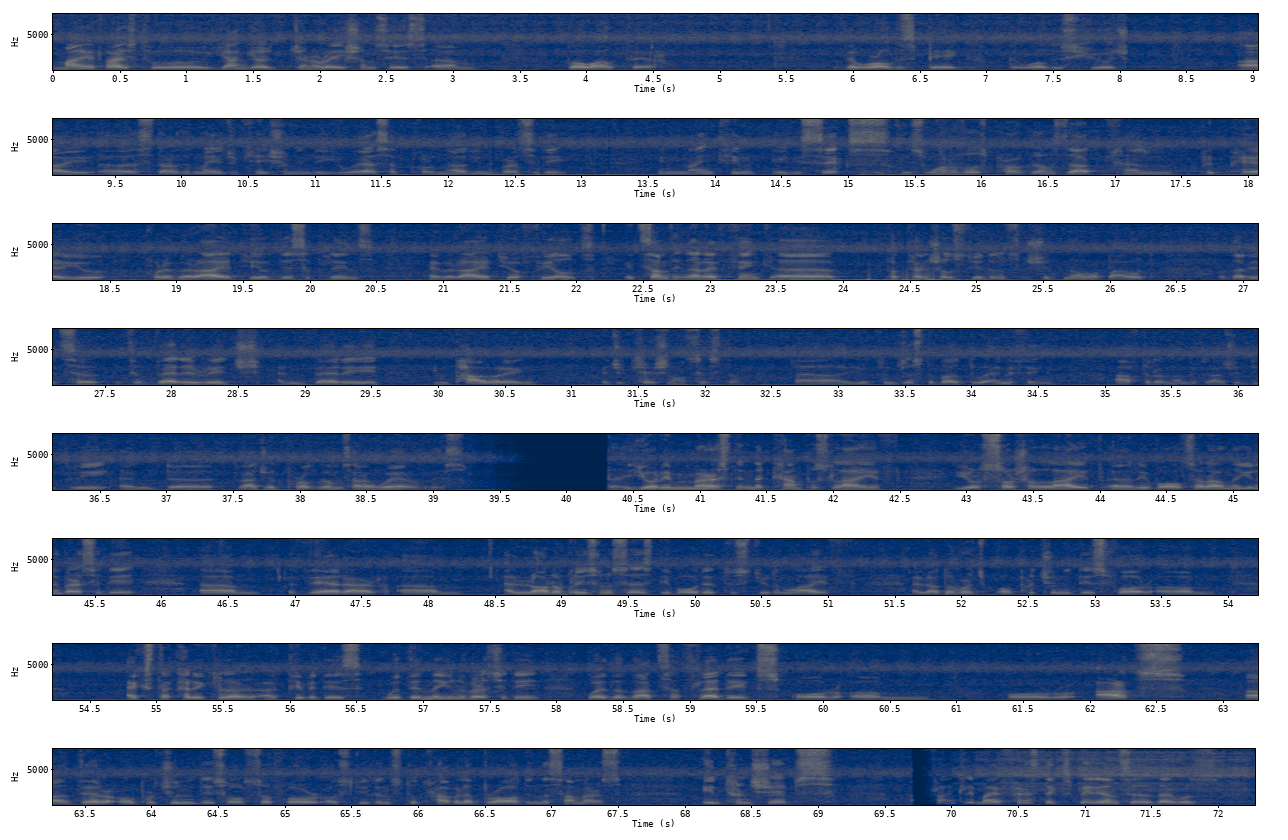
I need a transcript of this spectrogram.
My advice to younger generations is um, go out there. The world is big, the world is huge. I uh, started my education in the US at Cornell University in 1986. It's one of those programs that can prepare you for a variety of disciplines, a variety of fields. It's something that I think uh, potential students should know about, that it's a, it's a very rich and very empowering educational system. Uh, you can just about do anything after an undergraduate degree, and uh, graduate programs are aware of this. You're immersed in the campus life, your social life uh, revolves around the university. Um, there are um, a lot of resources devoted to student life, a lot of opportunities for um, extracurricular activities within the university, whether that's athletics or, um, or arts. Uh, there are opportunities also for uh, students to travel abroad in the summers, internships. Frankly, my first experience uh, that was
